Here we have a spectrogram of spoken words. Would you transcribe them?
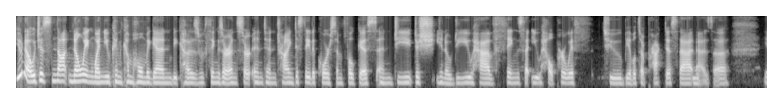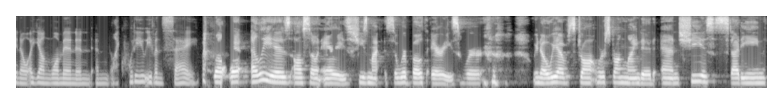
you know, just not knowing when you can come home again because things are uncertain and trying to stay the course and focus. And do you, does she, you know, do you have things that you help her with to be able to practice that as a, you know, a young woman and, and like, what do you even say? well, Ellie is also an Aries. She's my, so we're both Aries. We're, you know, we have strong, we're strong minded and she is studying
